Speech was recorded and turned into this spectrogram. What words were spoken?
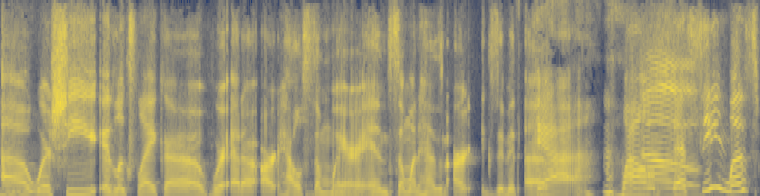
Uh, where she, it looks like uh, we're at an art house somewhere, and someone has an art exhibit up. Yeah, While Oh. that scene was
